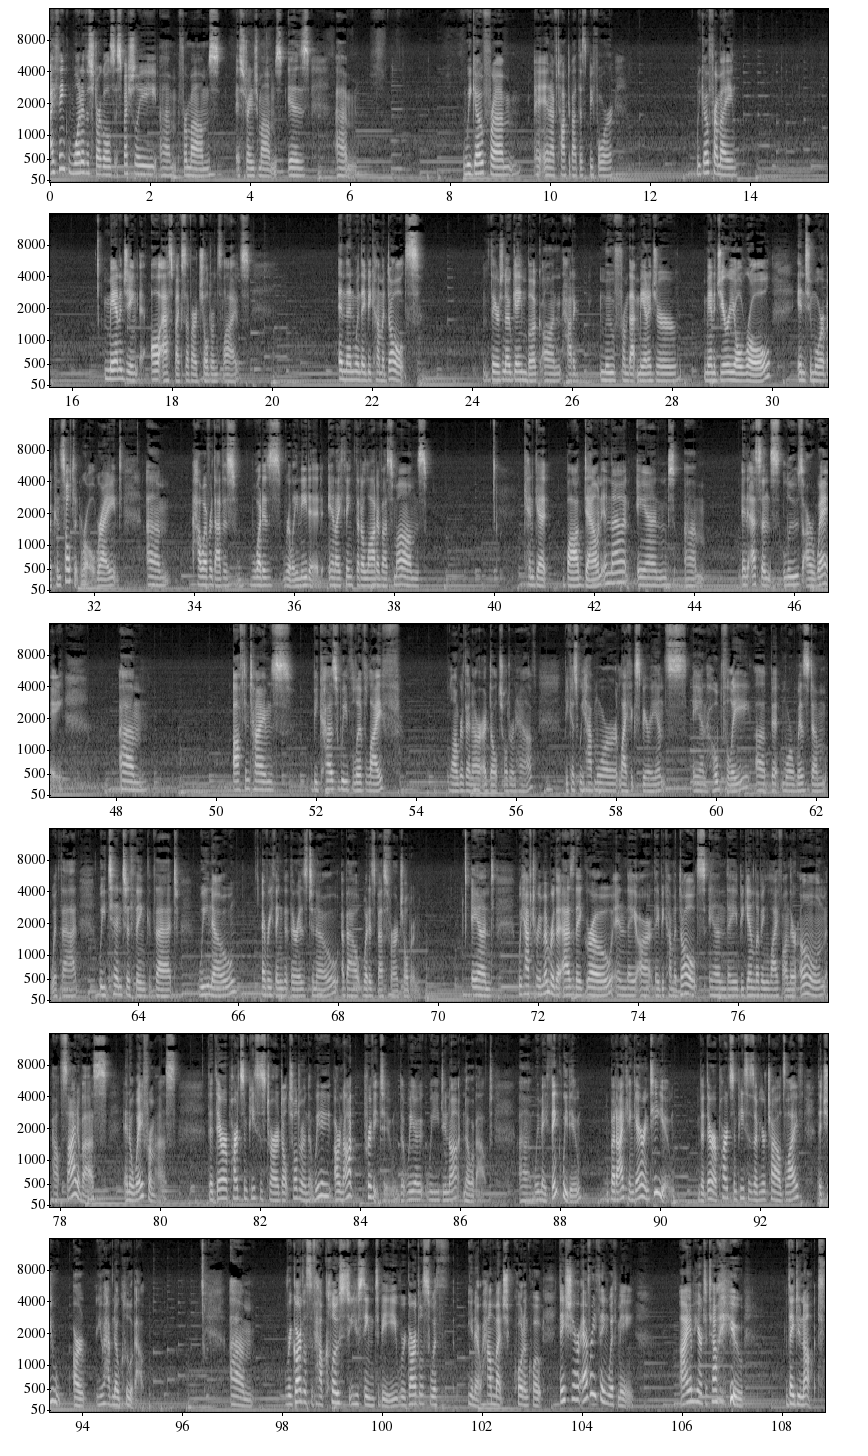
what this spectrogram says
I think one of the struggles, especially um, for moms, estranged moms, is um, we go from and I've talked about this before, we go from a managing all aspects of our children's lives. And then when they become adults, there's no game book on how to move from that manager managerial role into more of a consultant role, right? Um, however, that is what is really needed. And I think that a lot of us moms can get bogged down in that and, um, in essence, lose our way. Um, oftentimes, because we've lived life longer than our adult children have, because we have more life experience and hopefully a bit more wisdom with that, we tend to think that we know everything that there is to know about what is best for our children. And we have to remember that as they grow and they are they become adults and they begin living life on their own outside of us and away from us, that there are parts and pieces to our adult children that we are not privy to, that we are, we do not know about. Um, we may think we do, but I can guarantee you that there are parts and pieces of your child's life that you are you have no clue about. Um, regardless of how close you seem to be, regardless with you know how much quote unquote they share everything with me. I am here to tell you they do not.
